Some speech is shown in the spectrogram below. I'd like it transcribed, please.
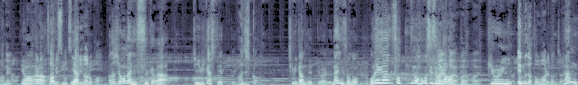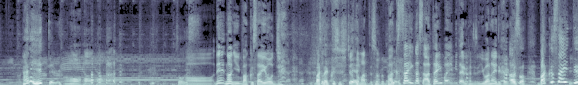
かね？いや、わからん。サービスのつもりなのか？私オナニーするから、ちょ、指貸してって。マジか。乳首噛んでって言われる。何その、俺がそっちの奉仕する側って。はいはいはいは急に。M だと思われたんじゃない？なん、何っていう。ああ、はあ、は そうです。あ、はあ。で、何？爆災を 爆災駆使して。ちょっと待って、その、爆災がさ、当たり前みたいな感じで言わないでくれる？あ、そう。爆災って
